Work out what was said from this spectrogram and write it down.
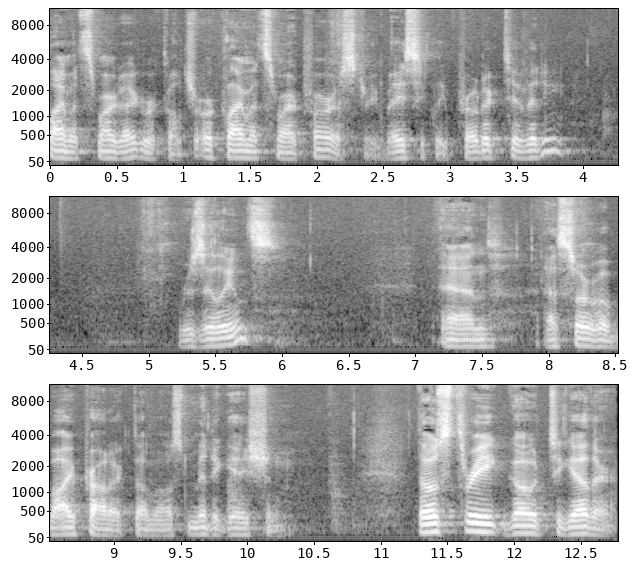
climate smart agriculture or climate smart forestry. Basically, productivity, resilience, and as sort of a byproduct almost, mitigation. Those three go together.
